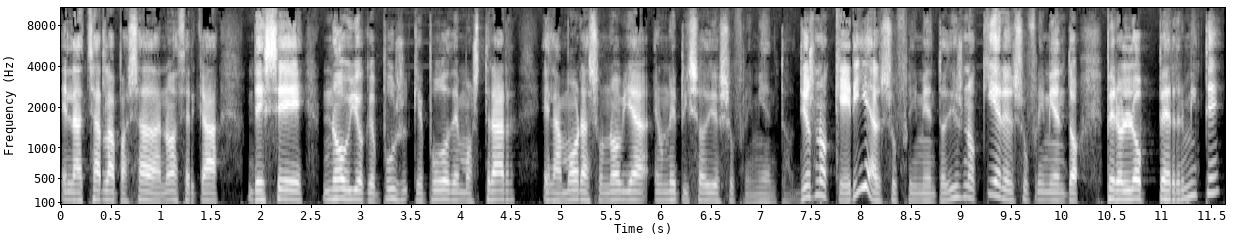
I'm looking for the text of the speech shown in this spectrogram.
en la charla pasada, ¿no? acerca de ese novio que, que pudo demostrar el amor a su novia en un episodio de sufrimiento. Dios no quería el sufrimiento, Dios no quiere el sufrimiento, pero lo permite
